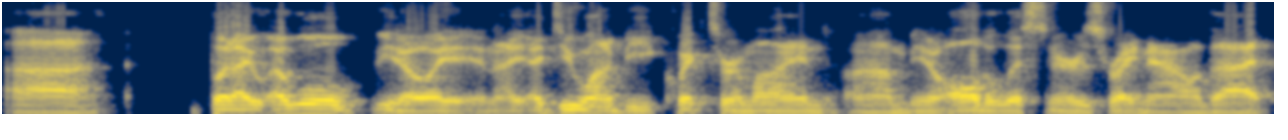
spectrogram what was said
Uh, but I, I, will, you know, I, and I, I, do want to be quick to remind, um, you know, all the listeners right now that,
